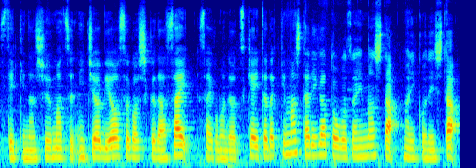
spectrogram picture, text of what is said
素敵な週末日曜日をお過ごしください。最後までお付き合いいただきましてありがとうございました。マリコでした。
